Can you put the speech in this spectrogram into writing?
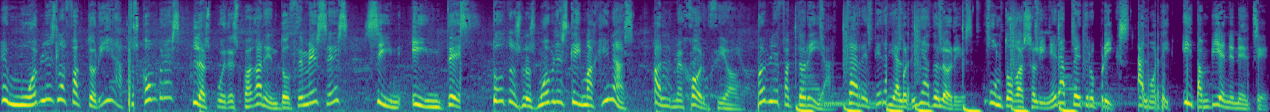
en Muebles La Factoría. Tus compras las puedes pagar en 12 meses sin interés. Todos los muebles que imaginas al mejor precio. Mueble Factoría, carretera de Almería Dolores, junto a gasolinera Petroprix, Almorí y también en Elche.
